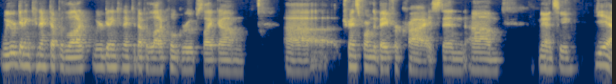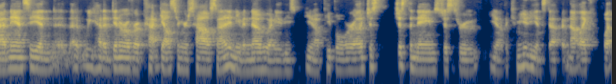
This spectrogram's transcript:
we were getting connected up with a lot of we were getting connected up with a lot of cool groups like um, uh, transform the bay for christ and um, nancy. Yeah nancy and uh, we had a dinner over at pat gelsinger's house and i didn't even know who any of these you know people were like just just the names just through you know the community and stuff but not like what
